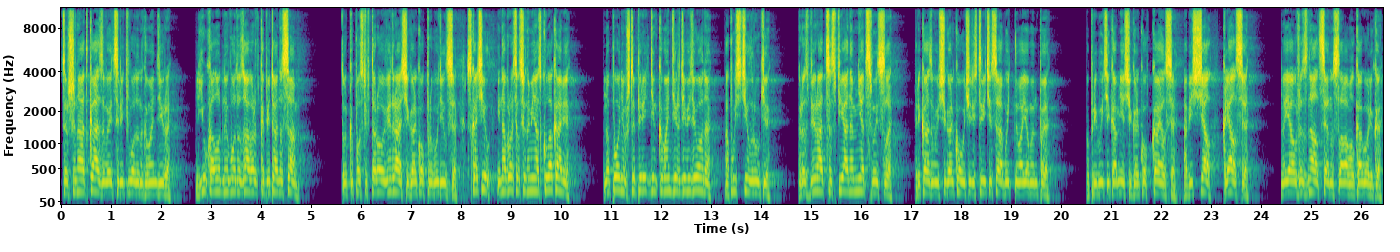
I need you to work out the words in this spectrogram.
Старшина отказывается лить воду на командира. Лью холодную воду за ворот капитана сам. Только после второго ведра Щегольков пробудился, вскочил и набросился на меня с кулаками. Но поняв, что перед ним командир дивизиона, опустил руки. Разбираться с пьяным нет смысла. Приказываю Щеголькову через три часа быть на моем НП. По прибытии ко мне Щегольков каялся, обещал, клялся. Но я уже знал цену словам алкоголика,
